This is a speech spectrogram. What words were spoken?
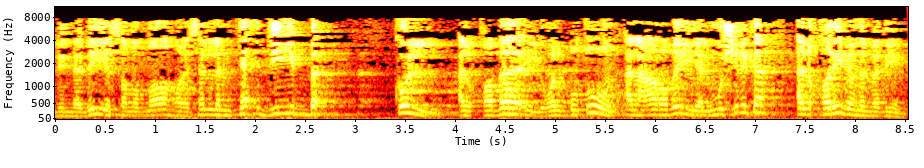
للنبي صلى الله عليه وسلم تأديب كل القبائل والبطون العربية المشركة القريبة من المدينة.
